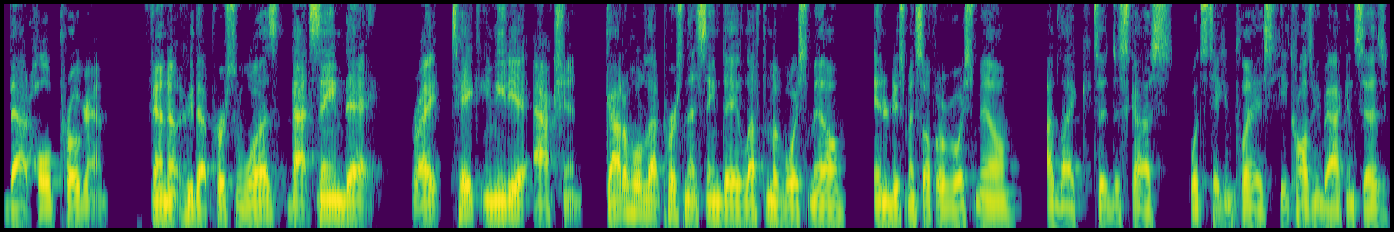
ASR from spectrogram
that whole program. Found out who that person was that same day, right? Take immediate action. Got a hold of that person that same day, left them a voicemail, introduced myself over voicemail. I'd like to discuss what's taking place. He calls me back and says,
